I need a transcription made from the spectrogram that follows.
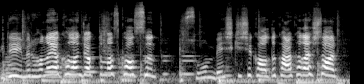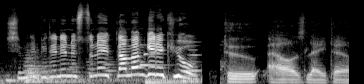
Bir de Emirhan'a yakalanacaktım az kalsın. Son 5 kişi kaldık arkadaşlar. Şimdi birinin üstüne yüklenmem gerekiyor. Two hours later.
